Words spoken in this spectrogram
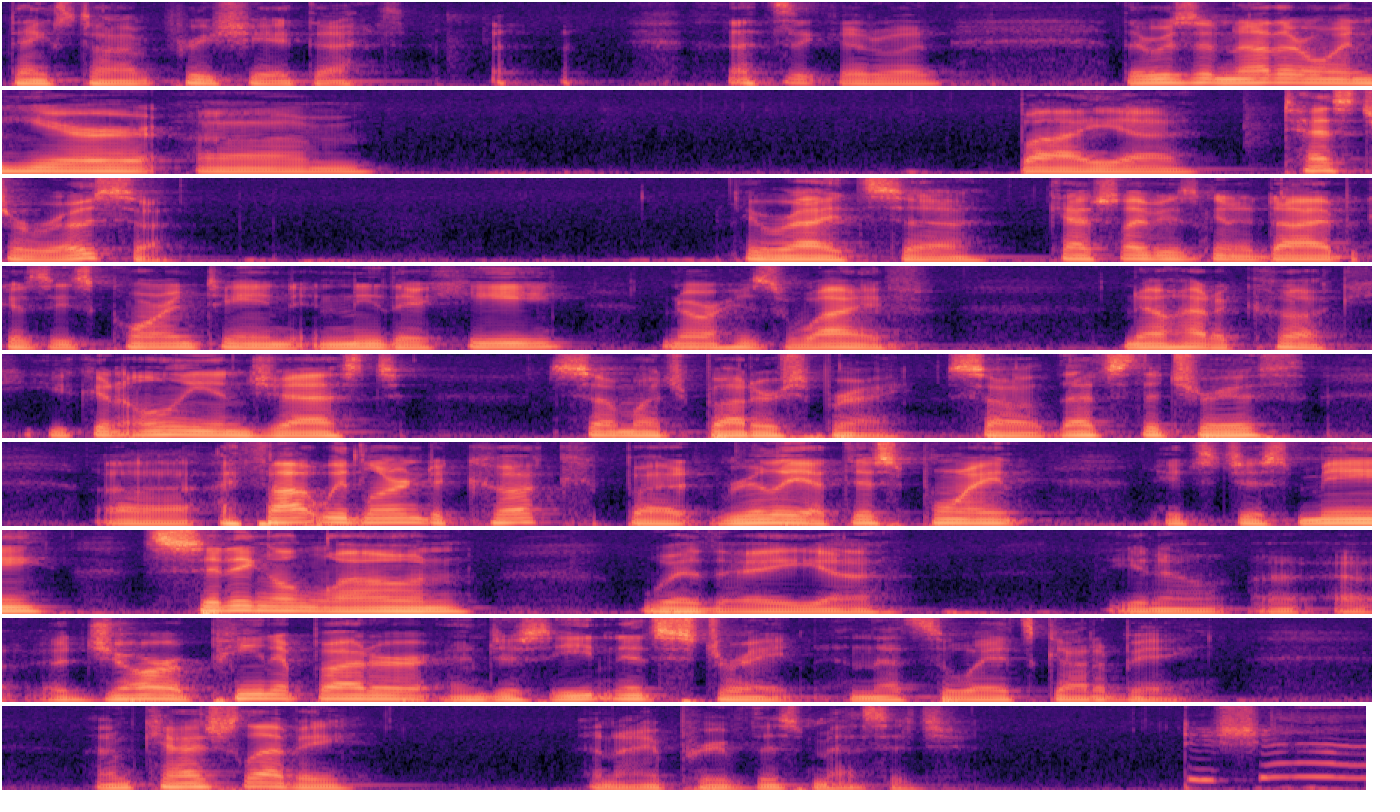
Thanks, Tom. Appreciate that. That's a good one. There was another one here um, by uh, Testarossa who writes, uh, Cash Levy is going to die because he's quarantined and neither he nor his wife know how to cook. You can only ingest so much butter spray. So that's the truth. Uh, I thought we'd learn to cook, but really at this point, it's just me sitting alone with a, uh, you know, a, a, a jar of peanut butter and just eating it straight. And that's the way it's got to be. I'm Cash Levy, and I approve this message. Deshaun.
